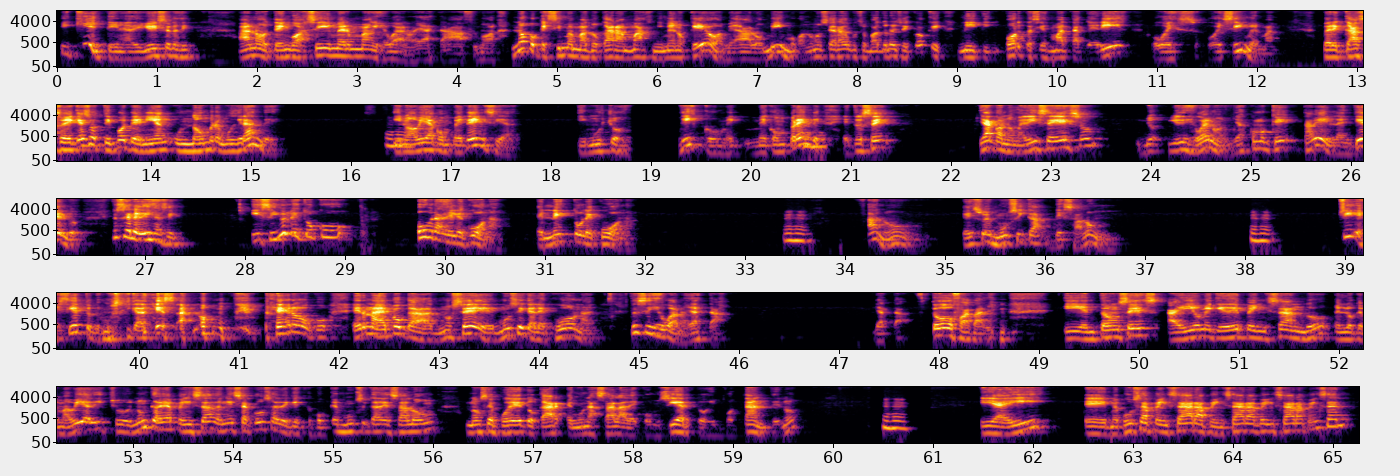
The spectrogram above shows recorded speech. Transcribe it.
¿Y quién tiene? Yo hice así, ah, no, tengo a Zimmerman, y dije, bueno, ya está. No porque Zimmerman tocara más ni menos que yo, me da lo mismo. Cuando uno se hará un conservatorio de Tchaikovsky, ni te importa si es Marta Queriz o es, o es Zimmerman. Pero el caso es que esos tipos tenían un nombre muy grande y no había competencia y muchos discos, me, me comprende. Entonces, ya cuando me dice eso, yo, yo, dije, bueno, ya es como que está bien, la entiendo. Entonces le dije así, y si yo le toco obras de Lecuona, Ernesto Lecuona, uh -huh. ah, no, eso es música de salón. Uh -huh. Sí, es cierto que música de salón, pero era una época, no sé, música lecuona. Entonces dije, bueno, ya está. Ya está. Todo fatal. Y entonces ahí yo me quedé pensando en lo que me había dicho. Nunca había pensado en esa cosa de que porque es música de salón no se puede tocar en una sala de conciertos importante, ¿no? Uh -huh. Y ahí eh, me puse a pensar, a pensar, a pensar, a pensar.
